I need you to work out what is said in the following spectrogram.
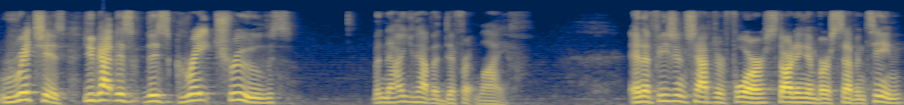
riches, you've got this, this great truths, but now you have a different life. In Ephesians chapter 4, starting in verse 17,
